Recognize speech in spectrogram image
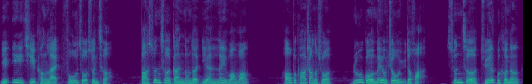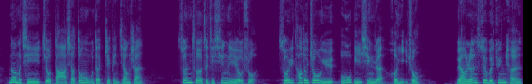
也一起坑来辅佐孙策，把孙策感动得眼泪汪汪。毫不夸张地说。如果没有周瑜的话，孙策绝不可能那么轻易就打下东吴的这片江山。孙策自己心里也有数，所以他对周瑜无比信任和倚重。两人虽为君臣，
